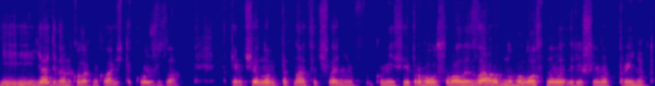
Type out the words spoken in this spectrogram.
і я, Діденко Олег Миколаївич, також за. Таким чином, 15 членів комісії проголосували за, одноголосно рішення прийнято.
